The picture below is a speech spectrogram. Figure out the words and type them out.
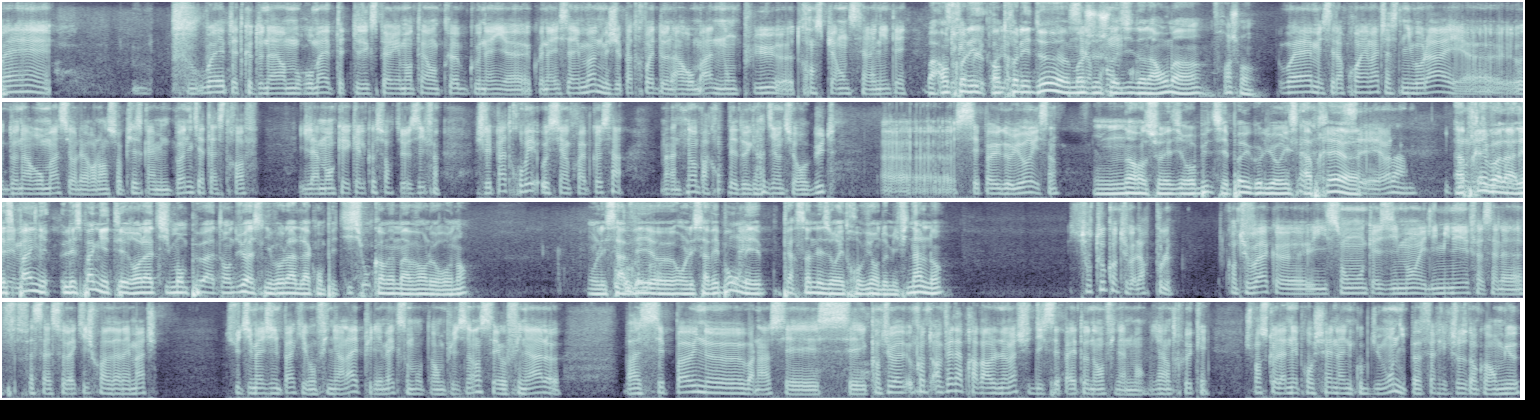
Ouais, peut-être que Donnarumma est peut-être plus expérimenté en club qu'Unai euh, Simon, mais j'ai pas trouvé Donnarumma non plus euh, transpirant de sérénité. Bah, entre, les, le- entre les deux, euh, moi, je choisis. Donnarumma, hein, franchement. Ouais, mais c'est leur premier match à ce niveau-là et euh, Donnarumma sur les relances au pied, c'est quand même une bonne catastrophe. Il a manqué quelques sorties aussi. Enfin, je l'ai pas trouvé aussi incroyable que ça. Maintenant, par contre, les deux gardiens tirent au but, euh, c'est pas Hugo Lloris. Hein. Non, sur les tirs au but, c'est pas Hugo Lloris. Après, euh, voilà. Après voilà, l'Espagne, l'Espagne était relativement peu attendue à ce niveau-là de la compétition quand même avant l'Euro, non? On les savait, euh, on les savait bons, mais personne les aurait trop vus en demi-finale, non? Surtout quand tu vois leur poule. Quand tu vois qu'ils sont quasiment éliminés face à la, face à la Slovaquie, je crois, dans les matchs, tu t'imagines pas qu'ils vont finir là, et puis les mecs sont montés en puissance, et au final, euh, bah, c'est pas une. euh, Voilà, c'est. c'est- Quand tu quand, en fait, après avoir lu le match, tu te dis que c'est pas étonnant finalement. Il y a un truc, et je pense que l'année prochaine, à une Coupe du Monde, ils peuvent faire quelque chose d'encore mieux.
